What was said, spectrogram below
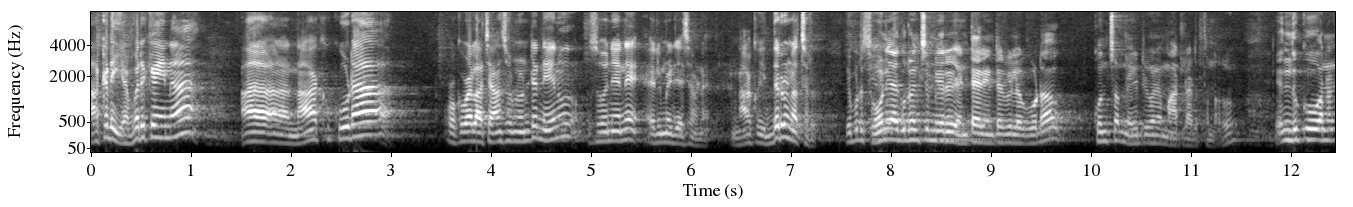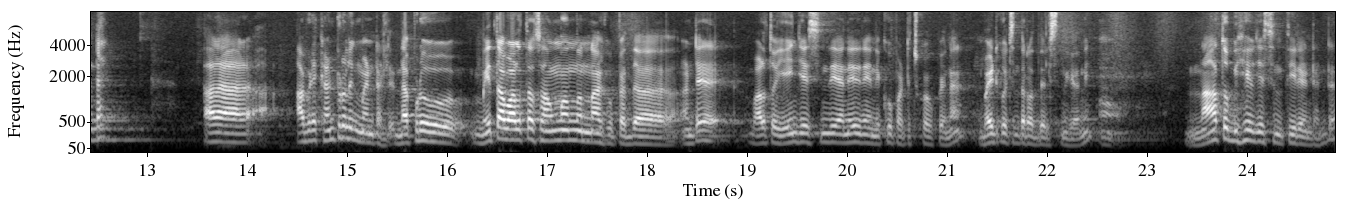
అక్కడ ఎవరికైనా నాకు కూడా ఒకవేళ ఆ ఛాన్స్ ఉంటే నేను సోనియానే ఎలిమినేట్ చేసేవాడిని. నాకు ఇద్దరు నచ్చరు. ఇప్పుడు సోనియా గురించి మీరు ఎంటైర్ ఇంటర్వ్యూలో కూడా కొంచెం నెగిటివ్గానే మాట్లాడుతున్నారు. ఎందుకు అని అంటే ఆవిడ కంట్రోలింగ్ మెంటాలిటీ అప్పుడు మిగతా వాళ్ళతో సంబంధం నాకు పెద్ద అంటే వాళ్ళతో ఏం చేసింది అనేది నేను ఎక్కువ పట్టించుకోకపోయినా బయటకు వచ్చిన తర్వాత తెలిసింది కానీ నాతో బిహేవ్ చేసిన తీరు ఏంటంటే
